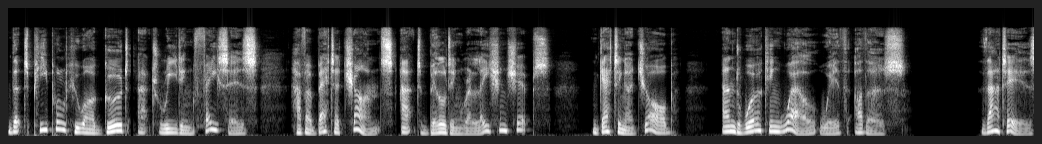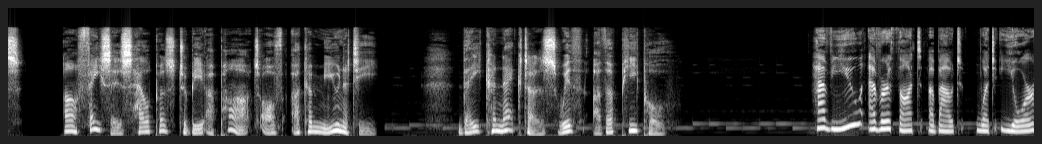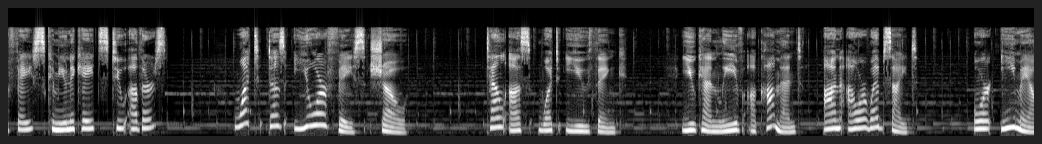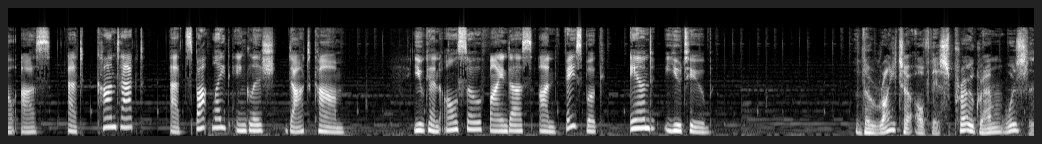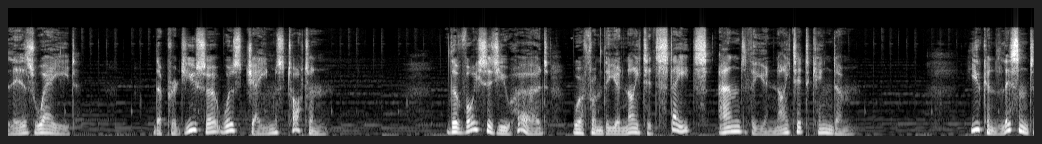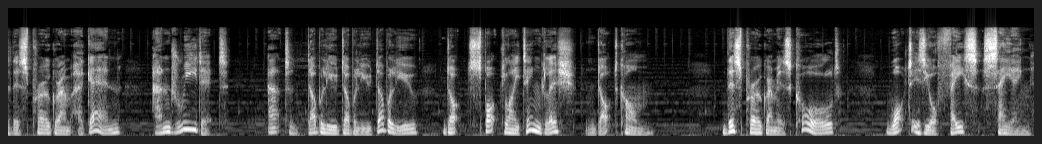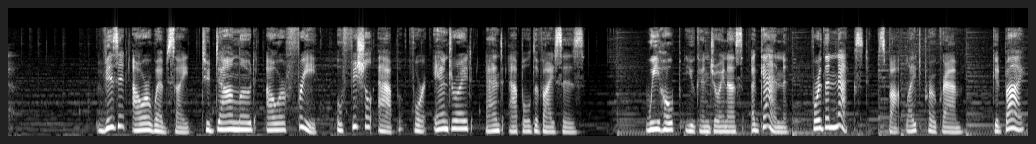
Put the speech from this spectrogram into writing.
that people who are good at reading faces have a better chance at building relationships, getting a job, and working well with others. That is, our faces help us to be a part of a community. They connect us with other people. Have you ever thought about what your face communicates to others? What does your face show? Tell us what you think. You can leave a comment on our website or email us at contact at spotlightenglish.com. You can also find us on Facebook and YouTube. The writer of this program was Liz Waid. The producer was James Totten. The voices you heard were from the United States and the United Kingdom. You can listen to this program again and read it at www.spotlightenglish.com. This program is called What is Your Face Saying? Visit our website to download our free official app for Android and Apple devices. We hope you can join us again for the next Spotlight program. Goodbye.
